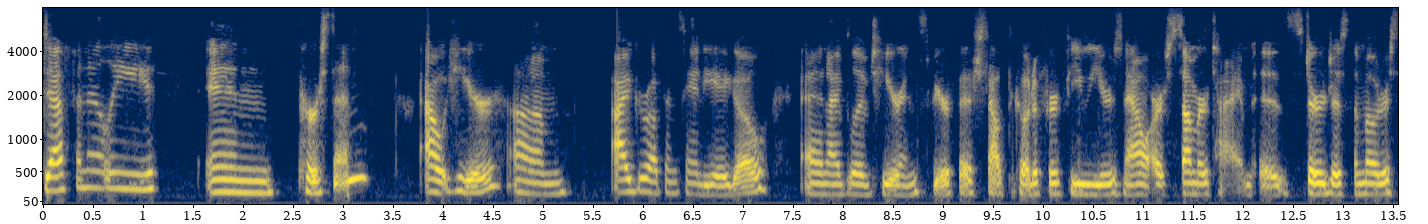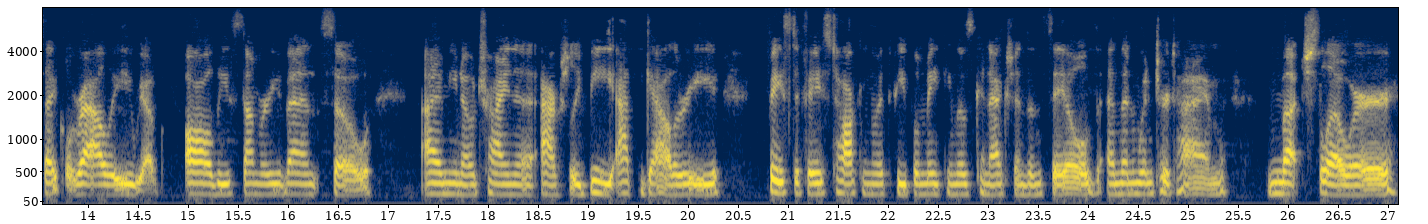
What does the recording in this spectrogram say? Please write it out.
Definitely in person out here. Um, I grew up in San Diego and I've lived here in Spearfish, South Dakota for a few years now. Our summertime is Sturgis, the motorcycle rally. We have all these summer events. So I'm, you know, trying to actually be at the gallery face to face talking with people, making those connections and sales. And then wintertime, much slower.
